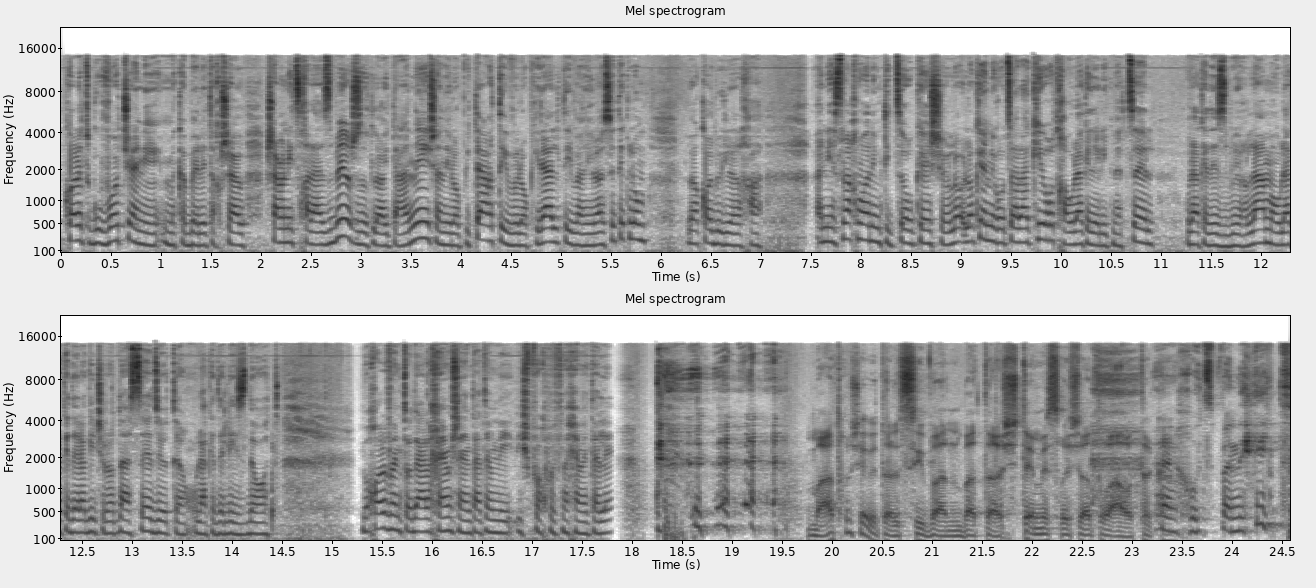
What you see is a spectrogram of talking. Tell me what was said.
כל התגובות שאני מקבלת עכשיו. עכשיו אני צריכה להסביר שזאת לא הייתה אני, שאני לא פיטרתי ולא קיללתי ואני לא עשיתי כלום, והכל בגללך. אני אשמח מאוד אם תיצור קשר, לא, לא כי אני רוצה להכיר אותך, אולי כדי להתנצל, אולי כדי להסביר למה, אולי כדי להגיד שלא תעשה את זה יותר, אולי כדי להזדהות. בכל אופן, תודה לכם שנתתם לי לשפוך בפניכם את הלב. מה את חושבת על סיוון בת ה-12 שאת רואה אותה כאן? חוצפנית.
